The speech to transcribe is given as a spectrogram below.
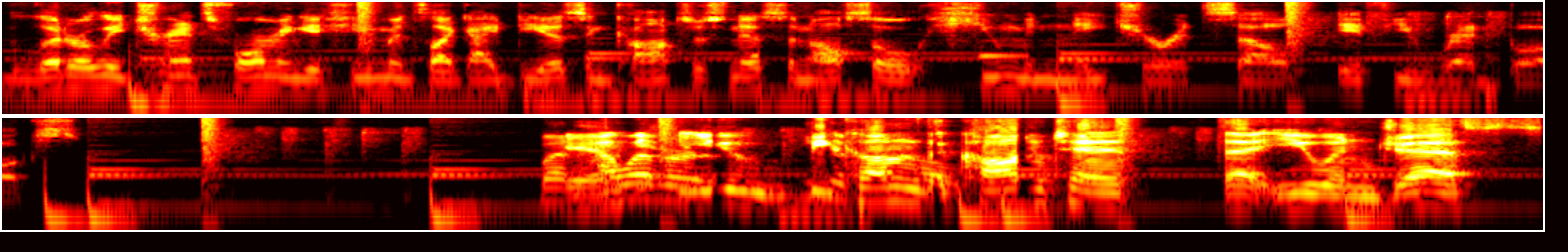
literally transforming a human's like ideas and consciousness, and also human nature itself. If you read books, But Yeah. however, you become the content that you ingest.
